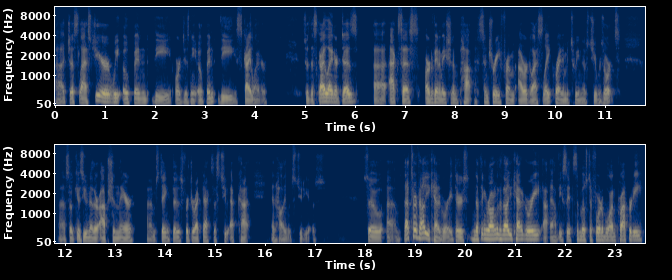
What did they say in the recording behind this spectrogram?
Uh, just last year, we opened the, or Disney opened the Skyliner. So the Skyliner does uh, access Art of Animation and Pop Century from Hourglass Lake, right in between those two resorts. Uh, so it gives you another option there, um, staying at those for direct access to Epcot and Hollywood Studios. So um, that's our value category. There's nothing wrong with the value category. Uh, obviously, it's the most affordable on property.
